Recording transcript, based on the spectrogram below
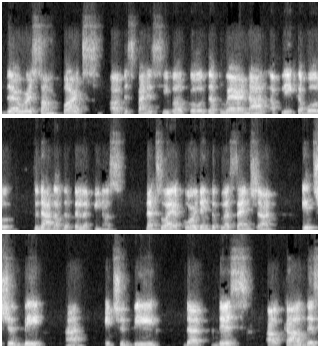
there were some parts of the Spanish Civil Code that were not applicable to that of the Filipinos. That's why, according to Plasencia, it should be, uh, it should be that this alcaldes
